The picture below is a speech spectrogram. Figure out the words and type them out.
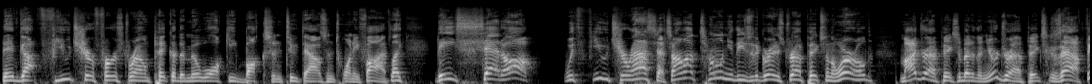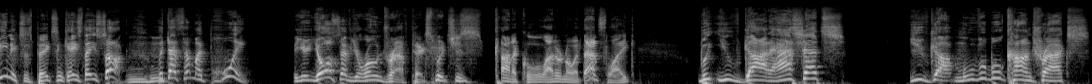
They've got future first round pick of the Milwaukee Bucks in 2025. Like they set up with future assets. I'm not telling you these are the greatest draft picks in the world. My draft picks are better than your draft picks because I have Phoenix's picks in case they suck. Mm-hmm. But that's not my point. You, also have your own draft picks, which is kind of cool. I don't know what that's like. But you've got assets, you've got movable contracts,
